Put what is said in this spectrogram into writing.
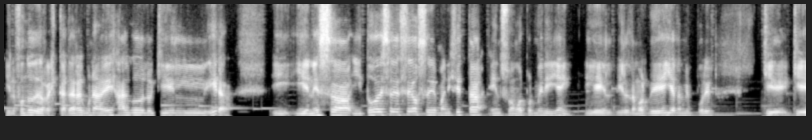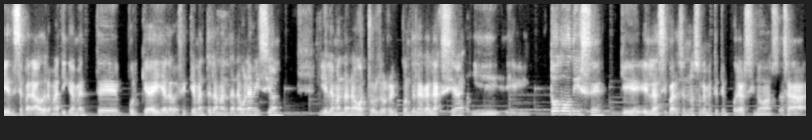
y en el fondo de rescatar alguna vez algo de lo que él era. Y, y, en esa y todo ese deseo se manifiesta en su amor por Mary Jane y el, y el amor de ella también por él que, que, es separado dramáticamente porque a ella efectivamente la mandan a una misión y él le mandan a otro rincón de la galaxia y, todo dice que la separación no solamente temporal, sino, o sea,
